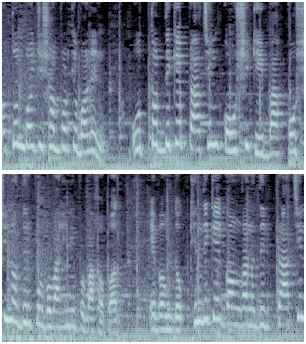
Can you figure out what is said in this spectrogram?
নতুন বইটি সম্পর্কে বলেন, উত্তর দিকে প্রাচীন কৌশিকী বা কোশি নদীর পূর্ববাহিনী প্রবাহপথ এবং দক্ষিণ দিকে গঙ্গা নদীর প্রাচীন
